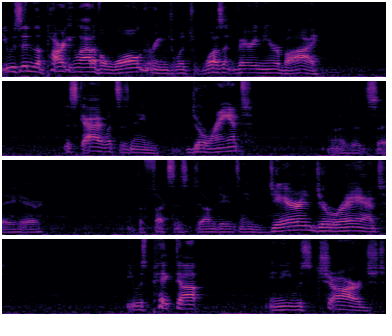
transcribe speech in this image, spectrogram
He was in the parking lot of a Walgreens, which wasn't very nearby. This guy, what's his name? Durant. What does it say here? What the fuck's this dumb dude's name? Darren Durant. He was picked up and he was charged.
